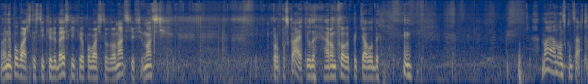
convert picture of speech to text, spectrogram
ви не побачите стільки людей, скільки ви побачите в 12 в 17 Пропускають люди ранкове пиття води. Ну і анонс концерту.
